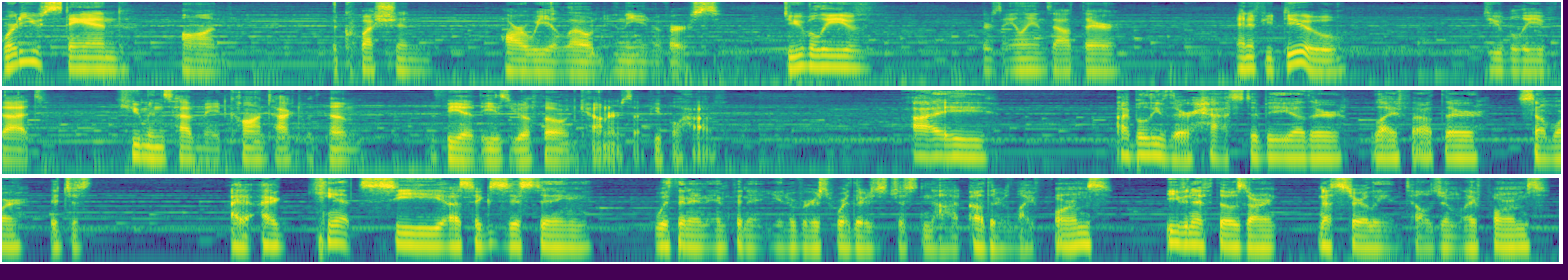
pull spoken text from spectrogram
where do you stand on the question Are we alone in the universe? Do you believe there's aliens out there? And if you do, do you believe that humans have made contact with them via these UFO encounters that people have? I I believe there has to be other life out there somewhere. It just I I can't see us existing within an infinite universe where there's just not other life forms. Even if those aren't necessarily intelligent life forms,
